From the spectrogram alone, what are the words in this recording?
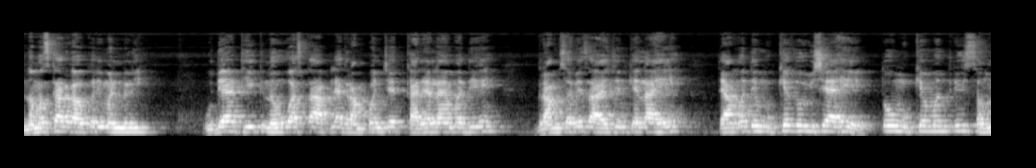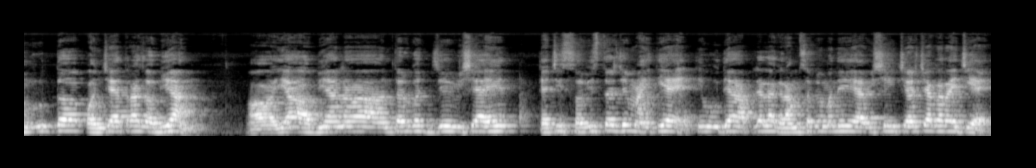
नमस्कार गावकरी मंडळी. उद्या ठीक नऊ वाजता आपल्या ग्रामपंचायत कार्यालयामध्ये ग्रामसभेचं आयोजन केलं आहे. त्यामध्ये मुख्य जो विषय आहे तो मुख्यमंत्री समृद्ध पंचायत राज अभियान या अभियानाअंतर्गत जे विषय आहेत त्याची सविस्तर जे माहिती आहे ती उद्या आपल्याला ग्रामसभेमध्ये याविषयी चर्चा करायची आहे.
